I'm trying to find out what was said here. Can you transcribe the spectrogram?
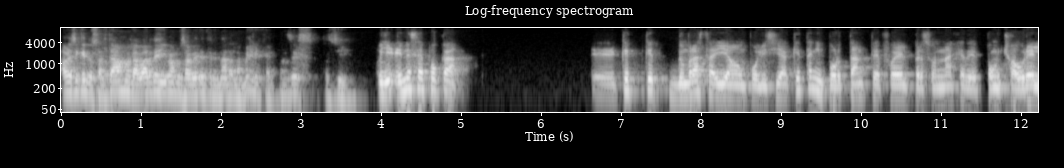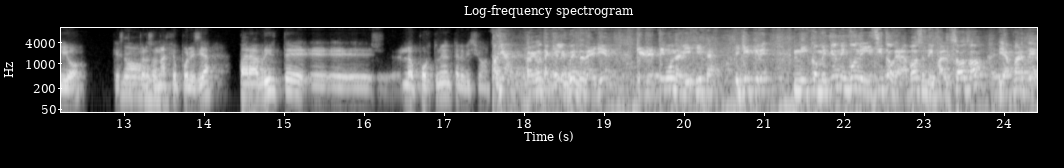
ahora sí que nos saltábamos la barda y íbamos a ver entrenar a la América, entonces, pues sí. Oye, en esa época, eh, ¿qué, ¿qué, nombraste ahí a un policía? ¿Qué tan importante fue el personaje de Poncho Aurelio que es tu personaje policía, para abrirte eh, eh, la oportunidad en televisión. Oiga, pregunta que le cuento de ayer, que le tengo una viejita. ¿Y qué cree? Ni cometió ningún ilícito gravoso ni falsoso, y aparte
